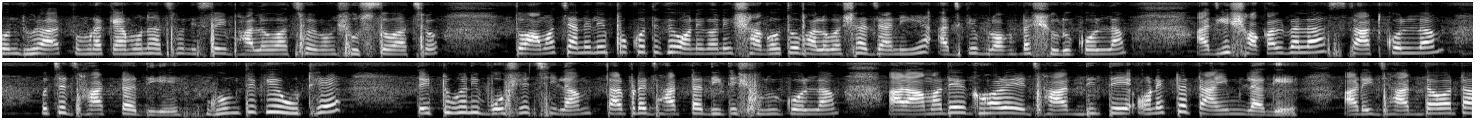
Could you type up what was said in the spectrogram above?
বন্ধুরা, তোমরা কেমন আছো? নিশ্চয়ই ভালো আছো এবং সুস্থ আছো। তো আমার চ্যানেলের পক্ষ থেকে অনেক অনেক স্বাগত, ভালোবাসা জানিয়ে আজকে ব্লগটা শুরু করলাম। আজকে সকালবেলা স্টার্ট করলাম হচ্ছে ঝাড়টা দিয়ে। ঘুম থেকে উঠে তো একটুখানি বসেছিলাম, তারপরে ঝাড়টা দিতে শুরু করলাম। আর আমাদের ঘরে ঝাড় দিতে অনেকটা টাইম লাগে। আর এই ঝাড় দেওয়াটা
